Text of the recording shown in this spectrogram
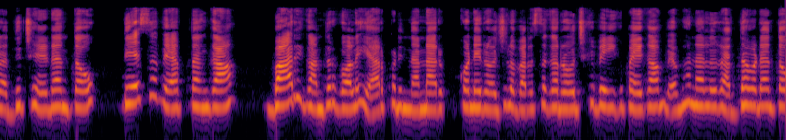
రద్దు చేయడంతో దేశవ్యాప్తంగా భారీ గందరగోళం ఏర్పడిందన్నారు. కొన్ని రోజులు వరుసగా రోజుకి వెయ్యికి పైగా విమానాలు రద్దవడంతో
